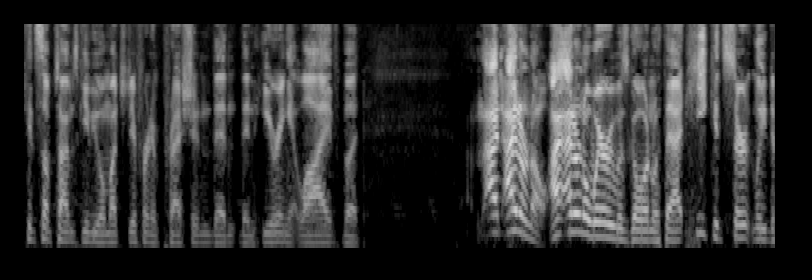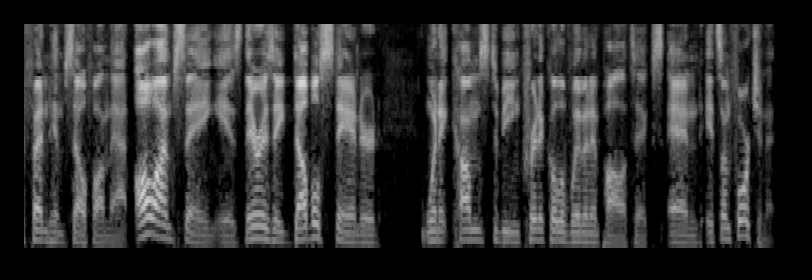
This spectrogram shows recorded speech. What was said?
can sometimes give you a much different impression than than hearing it live. But I, I don't know. I, I don't know where he was going with that. He could certainly defend himself on that. All I'm saying is there is a double standard when it comes to being critical of women in politics, and it's unfortunate.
